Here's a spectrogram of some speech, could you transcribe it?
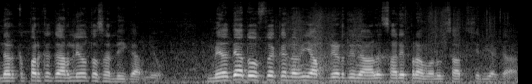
ਨਰਕ ਪਰਖ ਕਰ ਲਿਓ ਤਸੱਲੀ ਕਰ ਲਿਓ। ਮਿਲਦੇ ਆ ਦੋਸਤੋ ਇੱਕ ਨਵੀਂ ਅਪਡੇਟ ਦੇ ਨਾਲ ਸਾਰੇ ਭਰਾਵਾਂ ਨੂੰ ਸਤਿ ਸ਼੍ਰੀ ਅਕਾਲ।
